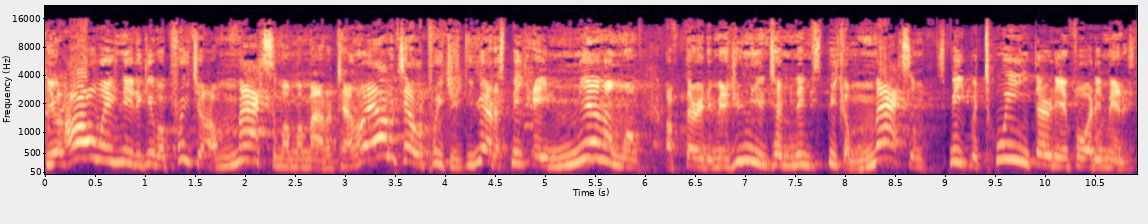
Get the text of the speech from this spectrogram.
You always need to give a preacher a maximum amount of time. Don't ever tell a preacher you got to speak a minimum of 30 minutes. You need to tell me to speak a maximum, speak between 30 and 40 minutes.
